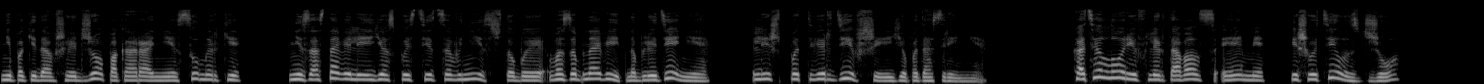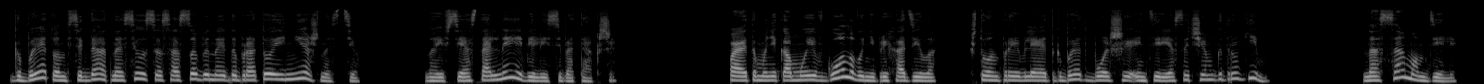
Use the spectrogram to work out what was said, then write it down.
не покидавшей Джо, пока ранние сумерки не заставили ее спуститься вниз, чтобы возобновить наблюдение, лишь подтвердившие ее подозрения. Хотя Лори флиртовал с Эмми и шутил с Джо, к Бет он всегда относился с особенной добротой и нежностью, но и все остальные вели себя так же. Поэтому никому и в голову не приходило, что он проявляет к Бет больше интереса, чем к другим. На самом деле,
